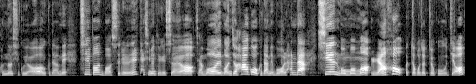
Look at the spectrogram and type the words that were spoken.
건너시고요. 그 다음에 7번 버스를 타시면 되겠어요. 자, 뭘 먼저 하고, 그 다음에 뭘 한다. 시엔 뭐뭐뭐, 然后 어쩌고저쩌고죠.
